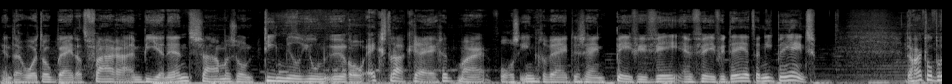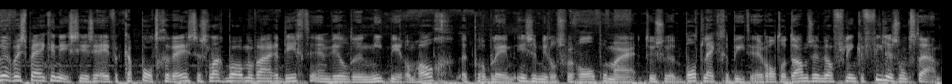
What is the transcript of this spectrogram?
En daar hoort ook bij dat VARA en BNN samen zo'n 10 miljoen euro extra krijgen. Maar volgens ingewijden zijn PVV en VVD het er niet mee eens. De Hartelbrug bij Spijkenis is even kapot geweest. De slagbomen waren dicht en wilden niet meer omhoog. Het probleem is inmiddels verholpen, maar tussen het Botlekgebied en Rotterdam zijn wel flinke files ontstaan.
